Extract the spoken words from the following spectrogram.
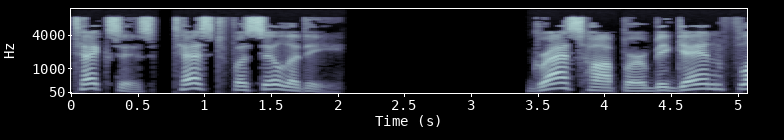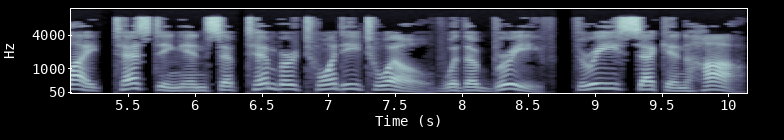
Texas, test facility. Grasshopper began flight testing in September 2012 with a brief, three-second hop.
